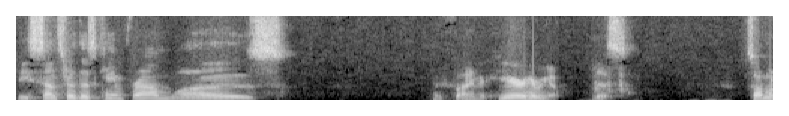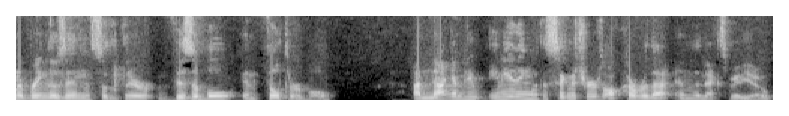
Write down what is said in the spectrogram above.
The sensor this came from was, let me find it here. Here we go. This. So I'm going to bring those in so that they're visible and filterable. I'm not going to do anything with the signatures. I'll cover that in the next video.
